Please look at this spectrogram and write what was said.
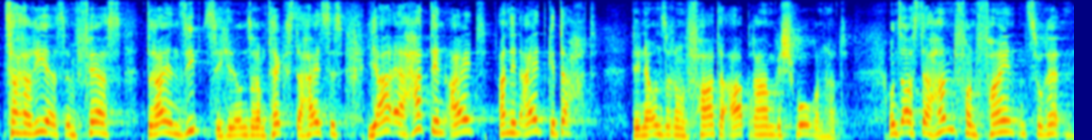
Zacharias im Vers 73 in unserem Text, da heißt es, ja, er hat den Eid, an den Eid gedacht, den er unserem Vater Abraham geschworen hat, uns aus der Hand von Feinden zu retten.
